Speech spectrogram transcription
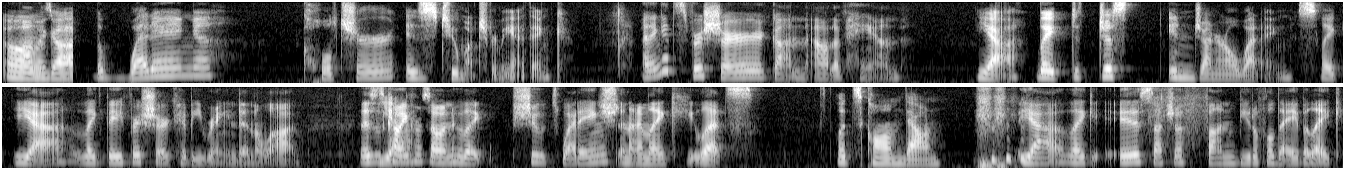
oh my god. The wedding culture is too much for me, I think. I think it's for sure gotten out of hand. Yeah. Like just in general weddings. Like Yeah, like they for sure could be reined in a lot. This is Yeah. coming from someone who like shoots weddings, and I'm like, let's. let's calm down. Yeah, like it is such a fun, beautiful day, but like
